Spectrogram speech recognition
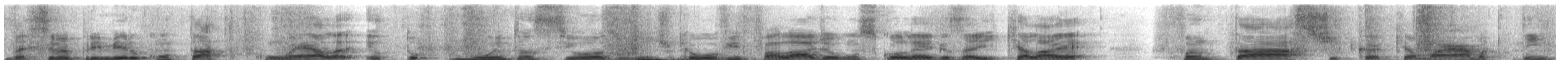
Vai ser meu primeiro contato com ela. Eu tô muito ansioso, gente, porque eu ouvi falar de alguns colegas aí que ela é fantástica, que é uma arma que tem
